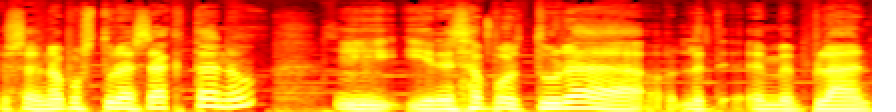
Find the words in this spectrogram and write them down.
o sea, una postura exacta, ¿no? Y, y en esa postura, en plan,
